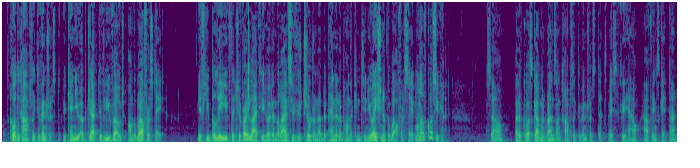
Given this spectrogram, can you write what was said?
It's called the conflict of interest. Can you objectively vote on the welfare state if you believe that your very livelihood and the lives of your children are dependent upon the continuation of the welfare state? Well, no, of course you can't. So, but of course, government runs on conflict of interest. That's basically how, how things get done.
